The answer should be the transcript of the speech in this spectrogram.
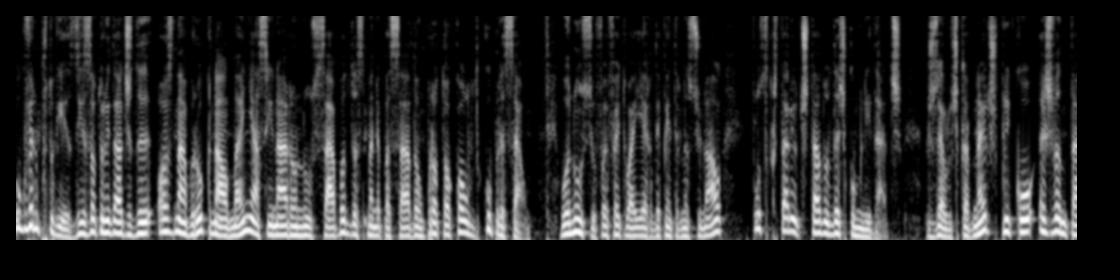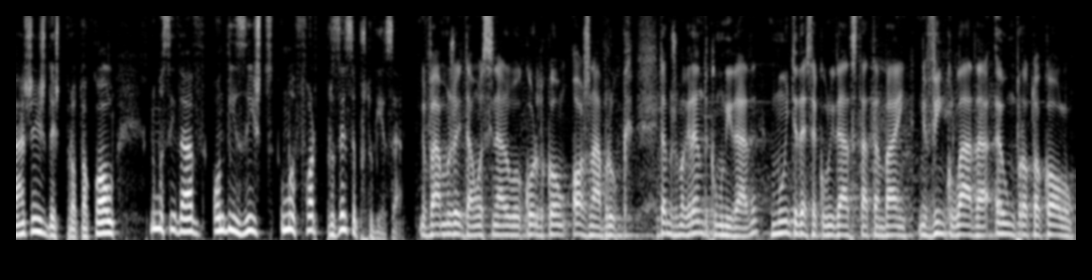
O governo português e as autoridades de Osnabrück, na Alemanha, assinaram no sábado da semana passada um protocolo de cooperação. O anúncio foi feito à IRDP Internacional pelo secretário de Estado das Comunidades. José Luís Carneiro explicou as vantagens deste protocolo numa cidade onde existe uma forte presença portuguesa. Vamos então assinar o acordo com Osnabrück. Temos uma grande comunidade, muita desta comunidade está também vinculada a um protocolo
